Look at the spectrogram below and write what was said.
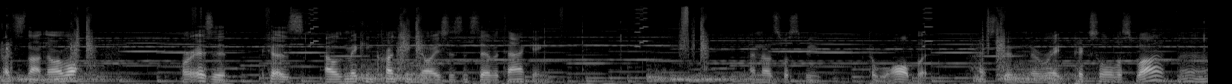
That's not normal. Or is it? Because I was making crunching noises instead of attacking. I know it's supposed to be the wall, but I stood in the right pixel of a spot? Uh,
